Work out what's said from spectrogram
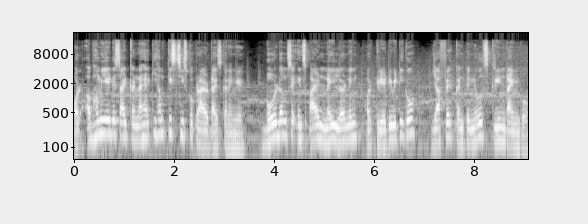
और अब हमें ये डिसाइड करना है कि हम किस चीज़ को प्रायोरिटाइज करेंगे। बोर्डम से इंस्पायर्ड नई लर्निंग और क्रिएटिविटी को या फिर कंटिन्यूअल स्क्रीन टाइम को।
